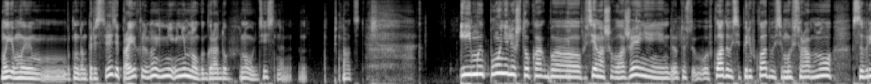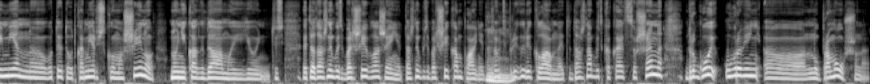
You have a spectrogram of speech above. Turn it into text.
Мы, мы вот на 30-летие проехали, ну, не, немного городов, ну, 10, наверное, 15. И мы поняли, что как бы все наши вложения, то есть вкладывайся, перевкладывайся, мы все равно современную вот эту вот коммерческую машину, но никогда мы ее... То есть это должны быть большие вложения, должны быть большие компании, должна угу. быть рекламная, это должна быть какая-то совершенно другой уровень, э, ну, промоушена.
